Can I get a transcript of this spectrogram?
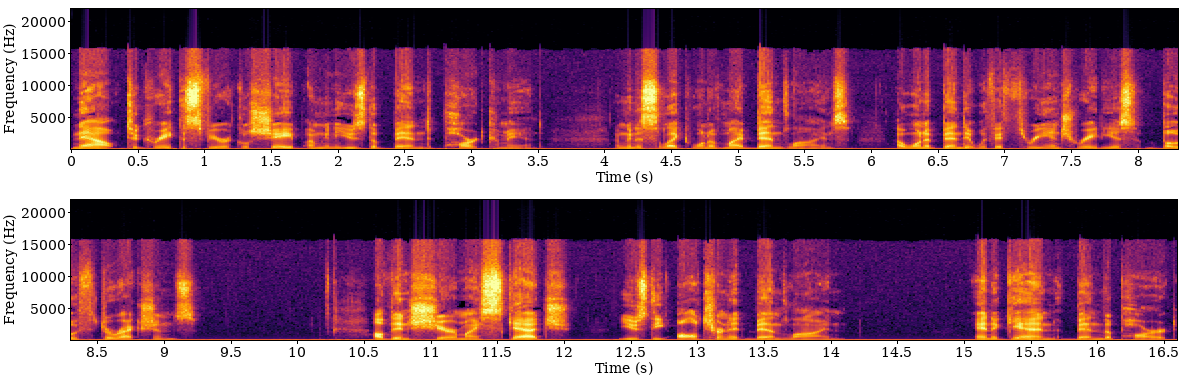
Now, to create the spherical shape, I'm going to use the bend part command. I'm going to select one of my bend lines. I want to bend it with a 3 inch radius both directions. I'll then share my sketch use the alternate bend line, and again bend the part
